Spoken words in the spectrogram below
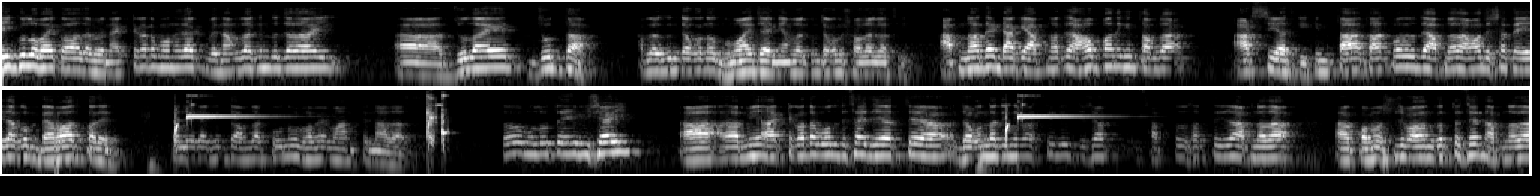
এইগুলো ভাই করা যাবে না। একটা কথা মনে রাখবেন, আমরা কিন্তু যারা এই জুলাইয়ের যোদ্ধা, আমরা কিন্তু এখনও ঘুমায় যাইনি, আমরা কিন্তু এখনও সজাগ আছি। আপনাদের ডাকে, আপনাদের আহ্বানে কিন্তু আমরা আসছি আর কি। কিন্তু তা তারপরে যদি আপনারা আমাদের সাথে এরকম ব্যবহার করেন, তাহলে এটা কিন্তু আমরা কোনোভাবে মানতে নারাজ। তো মূলত এই বিষয় আমি একটা কথা বলতে চাই যে হচ্ছে জগন্নাথ ইউনিভার্সিটির যেসব ছাত্রছাত্রীরা আপনারা কর্মসূচি পালন করতেছেন, আপনারা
